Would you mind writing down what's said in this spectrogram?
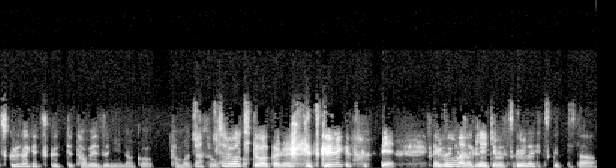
作るだけ作って食べずになんか溜まってあそう。それはちょっとわかる。作るだけ作って。作るだけこの前のケーキも作るだけ作ってさ、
